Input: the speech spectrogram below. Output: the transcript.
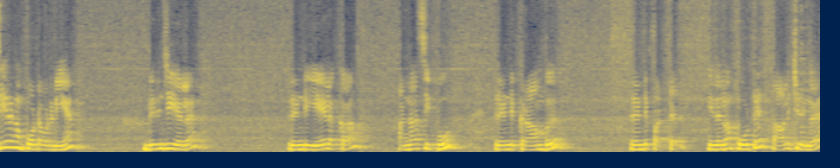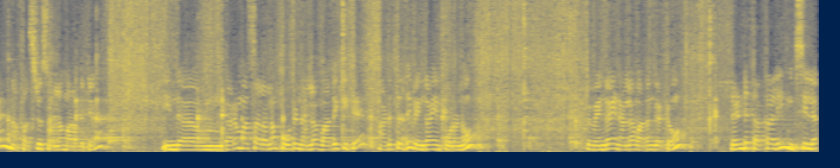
சீரகம் போட்ட உடனே பிரிஞ்சி இலை ரெண்டு ஏலக்காய் அன்னாசிப்பூ ரெண்டு கிராம்பு ரெண்டு பட்டை. இதெல்லாம் போட்டு தாளிச்சிடுங்க. நான் ஃபஸ்ட்டு சொல்ல மறந்துட்டேன். இந்த கரம் மசாலாலாம் போட்டு நல்லா வதக்கிட்டு அடுத்தது வெங்காயம் போடணும். இப்போ வெங்காயம் நல்லா வதங்கட்டும். ரெண்டு தக்காளி மிக்சியில்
